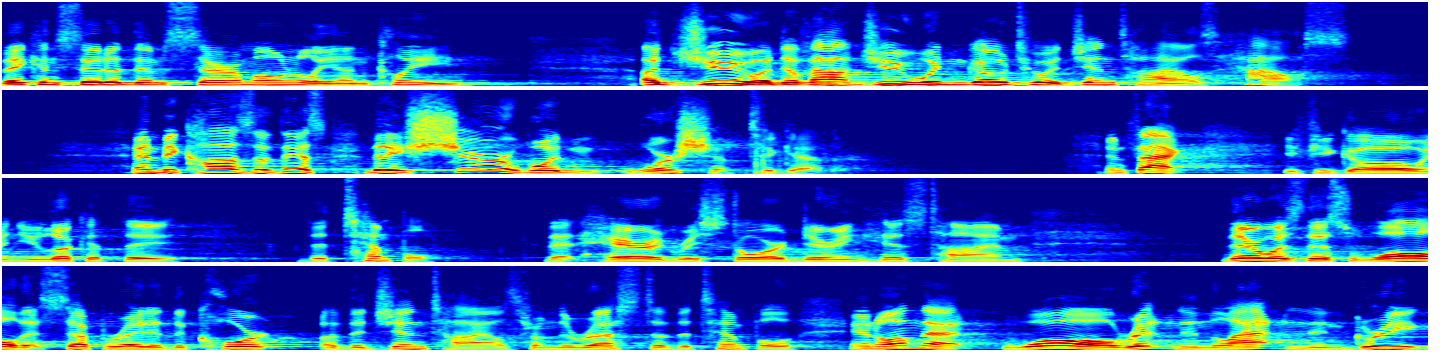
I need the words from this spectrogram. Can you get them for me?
They considered them ceremonially unclean. A Jew, a devout Jew, wouldn't go to a Gentile's house. And because of this, they sure wouldn't worship together. In fact, if you go and you look at the, the temple that Herod restored during his time, there was this wall that separated the court of the Gentiles from the rest of the temple. And on that wall, written in Latin and Greek,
